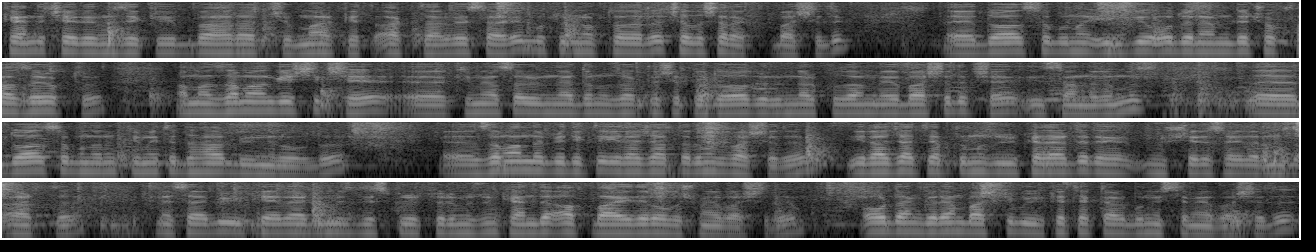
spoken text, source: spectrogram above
kendi çevremizdeki baharatçı, market, aktar vesaire bu tür noktalarda çalışarak başladık. E, Doğal sabuna ilgi o dönemde çok fazla yoktu. Ama zaman geçtikçe kimyasal ürünlerden uzaklaşıp da doğal ürünler kullanmaya başladıkça insanlarımız e, doğal sabunların kıymeti daha bilinir oldu. E, Zamanla birlikte ihracatlarımız başladı. İhracat yaptığımız ülkelerde de müşteri sayılarımız arttı. Mesela bir ülkeye verdiğimiz distribütörümüzün kendi alt bayileri oluşmaya başladı. Oradan gören başka bir ülke tekrar bunu istemeye başladı.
